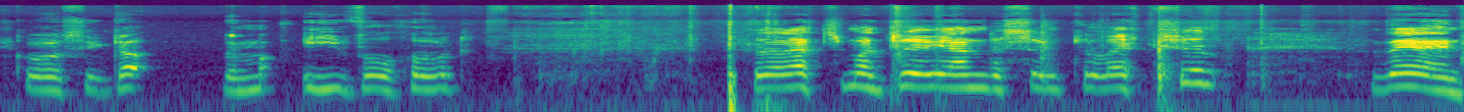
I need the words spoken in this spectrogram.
Of course, you got the Evil Hood. So that's my Gerry Anderson collection. Then,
